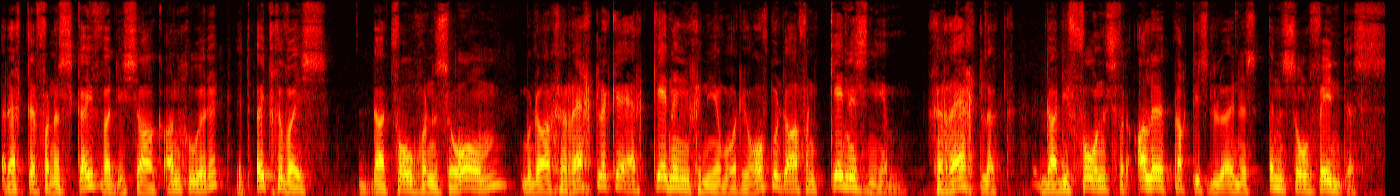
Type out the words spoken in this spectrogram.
Regter van 'n skuif wat die saak aangehoor het, het uitgewys dat volgens hom moet daar geregtelike erkenning geneem word. Die hof moet daarvan kennis neem geregtelik dat die fonds vir alle praktiese doeleindes insolvent is.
